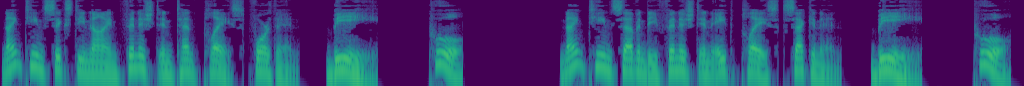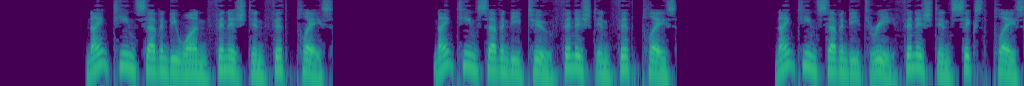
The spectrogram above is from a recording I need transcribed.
1969 finished in 10th place fourth in B pool 1970 finished in 8th place second in B pool. 1971 finished in 5th place. 1972 finished in 5th place. 1973 finished in 6th place.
